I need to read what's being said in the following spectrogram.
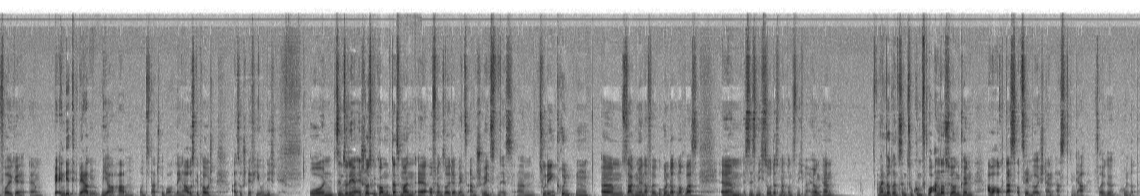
Folge ähm, beendet werden. Wir haben uns darüber länger ausgetauscht, also Steffi und ich und sind zu dem Entschluss gekommen, dass man äh, aufhören sollte, wenn es am schönsten ist. Ähm, zu den Gründen ähm, sagen wir in der Folge 100 noch was. Ähm, es ist nicht so, dass man uns nicht mehr hören kann. Man wird uns in Zukunft woanders hören können, aber auch das erzählen wir euch dann erst in der Folge 100.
